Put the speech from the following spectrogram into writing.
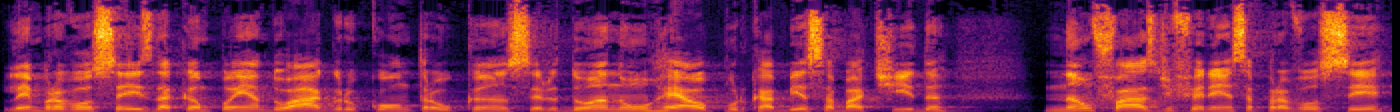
Lembro a vocês da campanha do Agro contra o Câncer, doando um real por cabeça batida. Não faz diferença para você,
